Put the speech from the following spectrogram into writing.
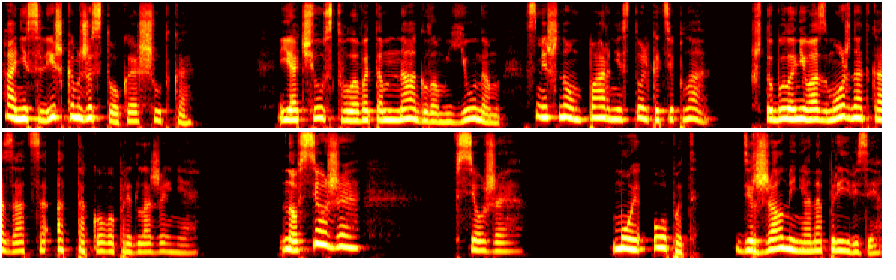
а не слишком жестокая шутка. Я чувствовала в этом наглом, юном, смешном парне столько тепла, что было невозможно отказаться от такого предложения. Но все же, все же, мой опыт держал меня на привязи.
